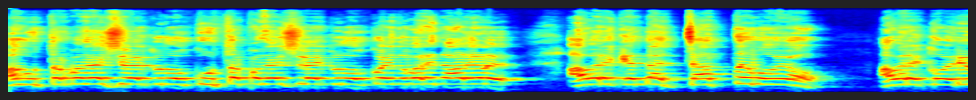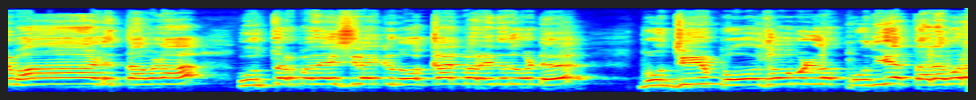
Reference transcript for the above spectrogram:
അങ്ങ് ഉത്തർപ്രദേശിലേക്ക് നോക്കൂ ഉത്തർപ്രദേശിലേക്ക് നോക്കൂ എന്ന് പറയുന്ന ആളുകൾ അവരൊക്കെ എന്താ ചത്ത് പോയോ അവരൊക്കെ ഒരുപാട് തവണ ഉത്തർപ്രദേശിലേക്ക് നോക്കാൻ പറയുന്നത് കൊണ്ട് ബുദ്ധിയും ബോധവുമുള്ള പുതിയ തലമുറ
